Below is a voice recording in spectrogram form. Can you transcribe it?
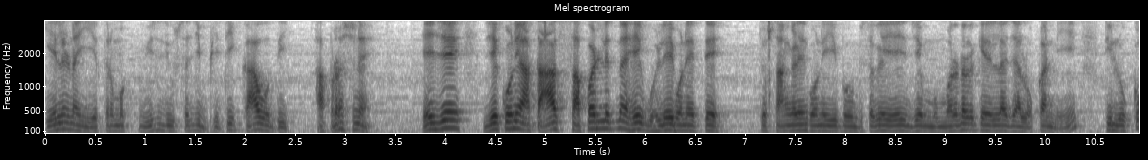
केलं नाही आहे तर मग वीस दिवसाची भीती का होती? हा प्रश्न आहे. हे जे जे कोणी आता आज सापडलेत ना हे घोले कोण आहेत ते? तो सांगळे कोणी सगळे हे जे मर्डर केलेल्या ज्या लोकांनी ती लोक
